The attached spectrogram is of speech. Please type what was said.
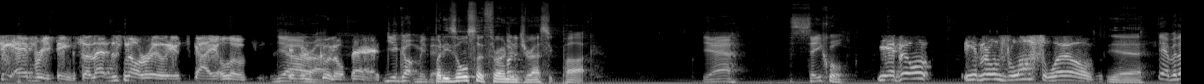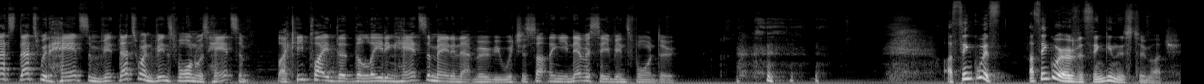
see everything, so that's not really a scale of Yeah, if it's alright. good or bad. You got me there. But he's also thrown in Jurassic Park. yeah, the sequel. Yeah, but yeah, but it was Lost World. Yeah. Yeah, but that's that's with handsome. Vin- that's when Vince Vaughn was handsome. Like he played the, the leading handsome man in that movie, which is something you never see Vince Vaughn do. I think with I think we're overthinking this too much.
